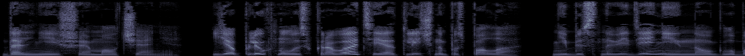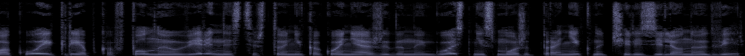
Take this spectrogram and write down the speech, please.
Дальнейшее молчание. Я плюхнулась в кровати и отлично поспала. Не без сновидений, но глубоко и крепко, в полной уверенности, что никакой неожиданный гость не сможет проникнуть через зеленую дверь.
